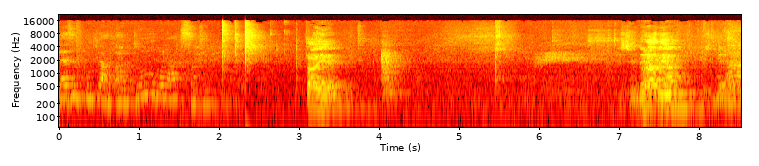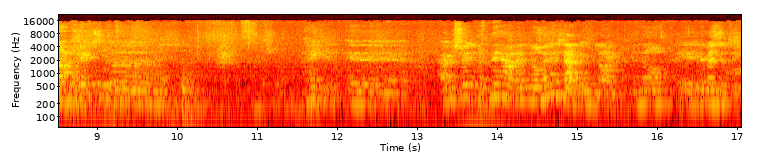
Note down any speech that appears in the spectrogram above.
لازم تكون تلعب R2 والعكس صحيح. طيب. رانيا قبل شوي ذكرتها انه ما لهاش دعوه ب imply انه mandatory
